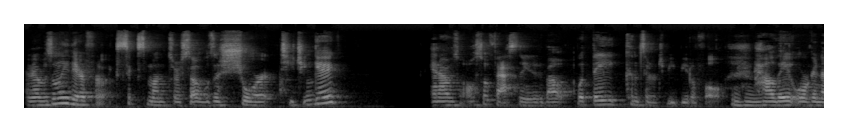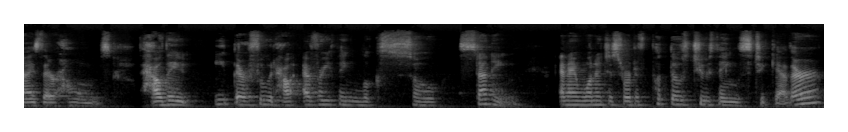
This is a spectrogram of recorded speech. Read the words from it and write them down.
And I was only there for like six months or so. It was a short teaching gig. And I was also fascinated about what they consider to be beautiful, Mhm. how they organize their homes, how they eat their food, how everything looks so stunning. And I wanted to sort of put those two things together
